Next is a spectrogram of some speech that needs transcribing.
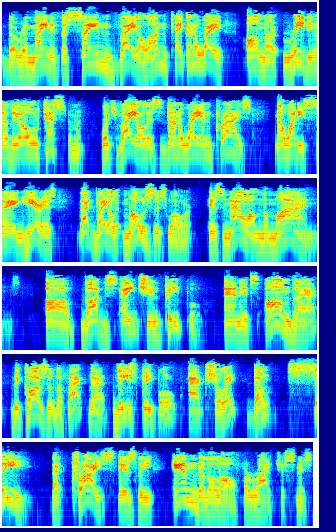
There remaineth the same veil untaken away on the reading of the Old Testament, which veil is done away in Christ. Now, what he's saying here is that veil that Moses wore is now on the minds of God's ancient people. And it's on there because of the fact that these people actually don't see that Christ is the end of the law for righteousness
